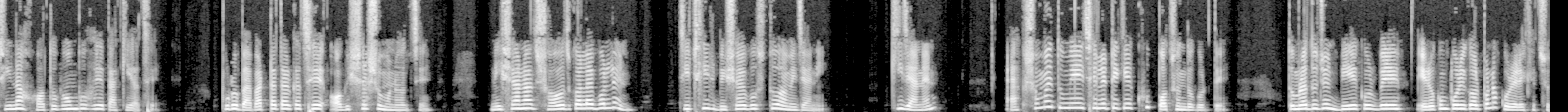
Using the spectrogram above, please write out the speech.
ট্রিনা হতভম্ব হয়ে তাকিয়ে আছে। পুরো ব্যাপারটা তার কাছে অবিশ্বাস্য মনে হচ্ছে। নিশানাথ সহজ গলায় বললেন, চিঠির বিষয়বস্তু আমি জানি। কি জানেন? একসময় তুমি এই ছেলেটিকে খুব পছন্দ করতে। তোমরা দুজন বিয়ে করবে, এরকম পরিকল্পনা করে রেখেছ।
